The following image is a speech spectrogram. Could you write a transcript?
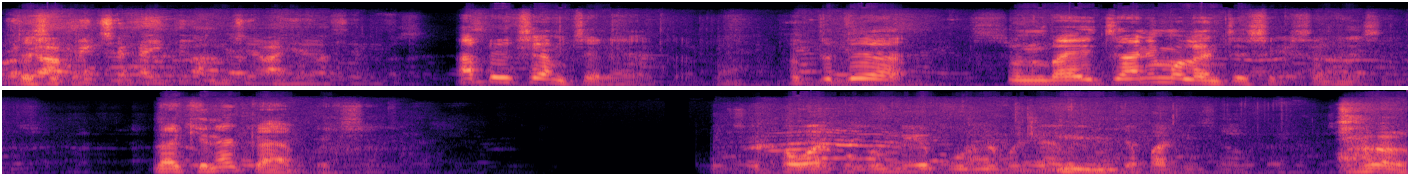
तशी अपेक्षा काहीतरी तुमची आहे असेल. अपेक्षा आमच्या काय आता? फक्त ते सुनबाईचं आणि मुलांच्या शिक्षणाचं. बाकी नाही काय अपेक्षा. पवार कुटुंबीय पूर्णपणे तुमच्या पाठीशी होतात हो.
